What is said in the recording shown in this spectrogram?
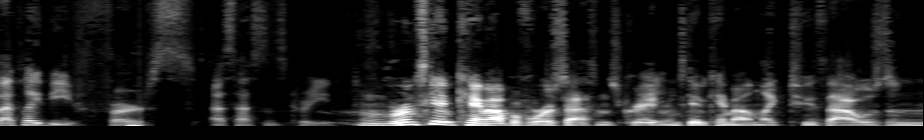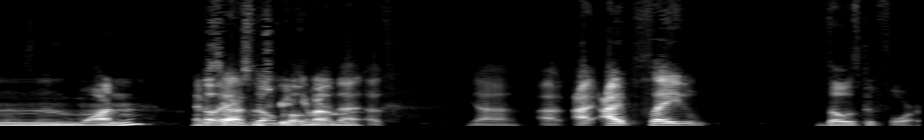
I played the first Assassin's Creed. RuneScape came out before Assassin's Creed. Right. RuneScape came out in like 2001, and Okay, Assassin's Creed came out. in- that. Okay. Yeah, I I played those before.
